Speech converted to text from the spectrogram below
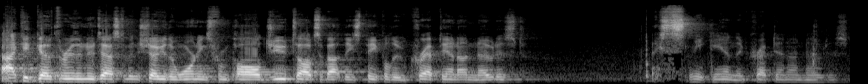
I could go through the New Testament and show you the warnings from Paul. Jude talks about these people who crept in unnoticed. They sneak in, they've crept in unnoticed.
